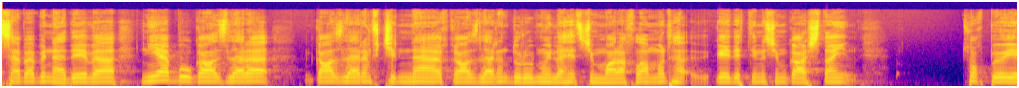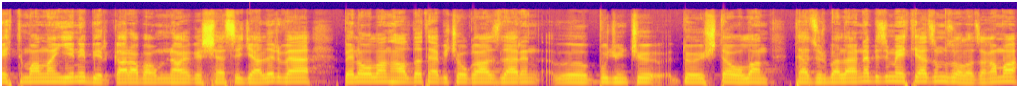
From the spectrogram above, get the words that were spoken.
səbəbi nədir və niyə bu qazilərə qazilərin fikrinə, qazilərin durumu ilə heç kim maraqlanmır. Hə, qeyd etdiyimiz kimi qarşıdan çox böyük ehtimalla yeni bir Qarabağ münaqişəsi gəlir və belə olan halda təbii ki, o qazilərin e, bugünkü döyüşdə olan təcrübələrinə bizim ehtiyacımız olacaq. Amma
